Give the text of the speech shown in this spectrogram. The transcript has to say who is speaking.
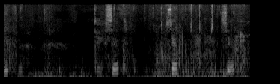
Speaker 1: Okay, sit, sit, sit.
